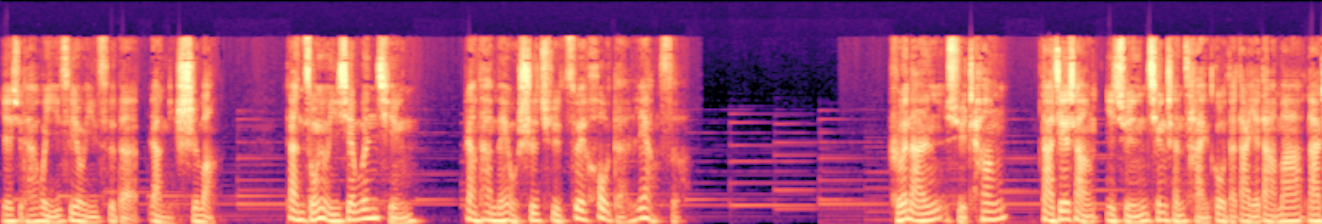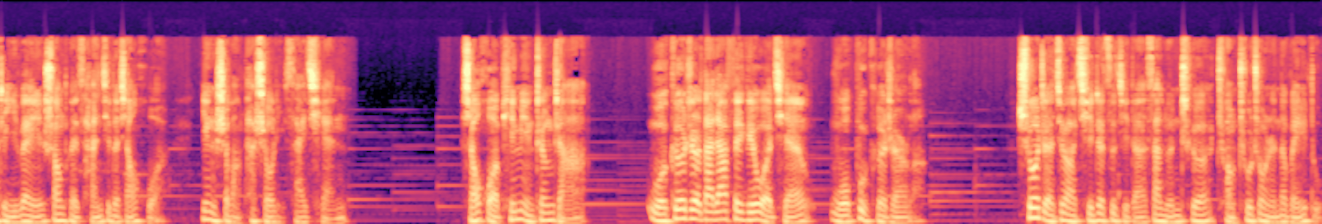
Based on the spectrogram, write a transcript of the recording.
也许他会一次又一次的让你失望，但总有一些温情，让他没有失去最后的亮色。河南许昌大街上，一群清晨采购的大爷大妈拉着一位双腿残疾的小伙，硬是往他手里塞钱。小伙拼命挣扎：“我搁这儿，大家非给我钱，我不搁这儿了。”说着就要骑着自己的三轮车闯出众人的围堵。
